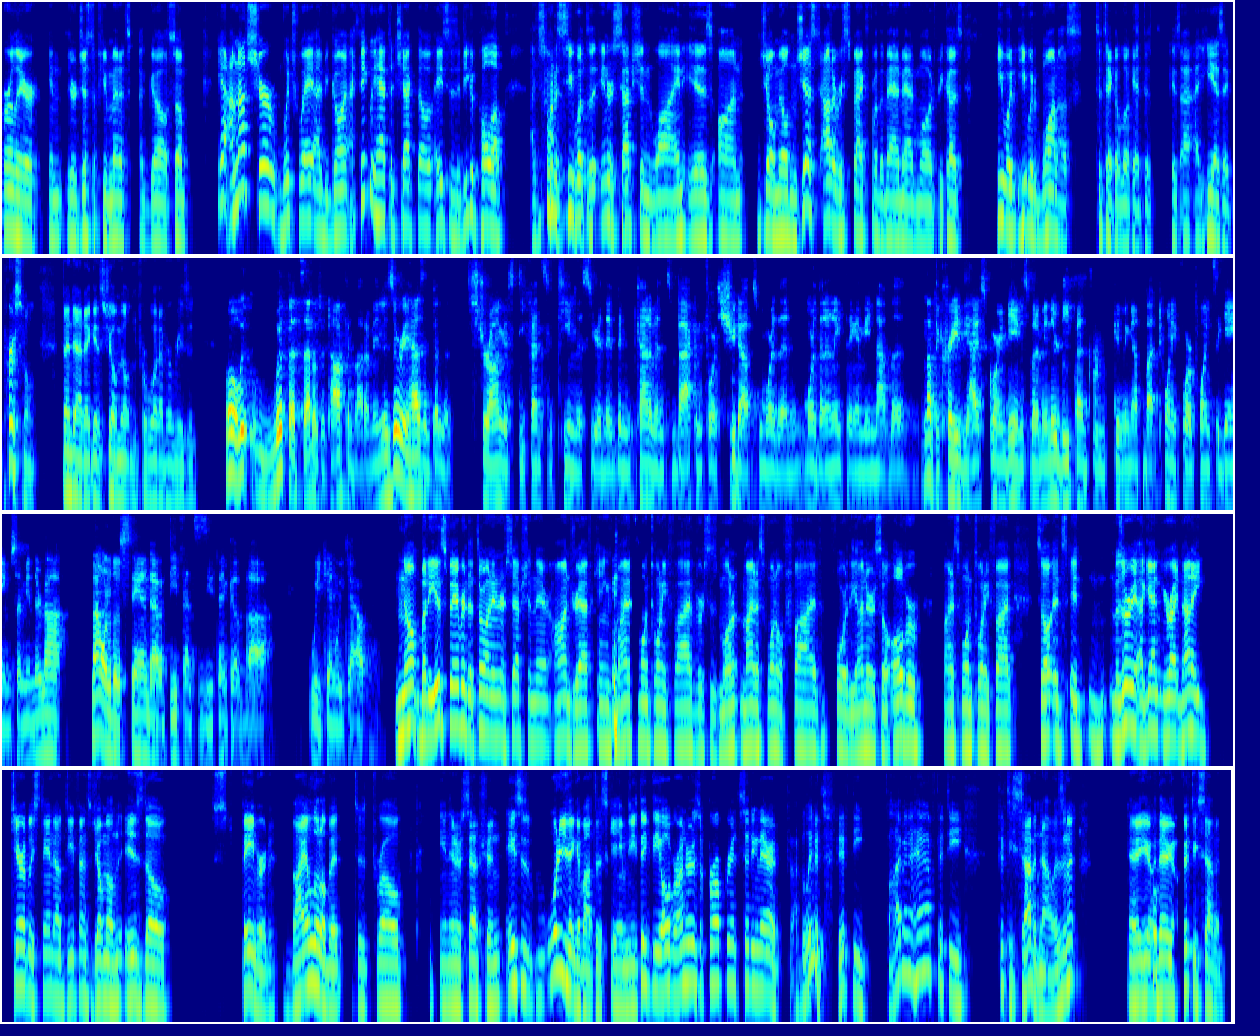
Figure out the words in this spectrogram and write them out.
earlier in there just a few minutes ago. So, yeah, I'm not sure which way I'd be going. I think we have to check though, Aces. If you could pull up, I just want to see what the interception line is on Joe Milton, just out of respect for the Madman Woj, because he would he would want us to take a look at this because he has a personal vendetta against Joe Milton for whatever reason. Well, with, with that said, as we're talking about, I mean, Missouri hasn't been the strongest defensive team this year. They've been kind of in some back and forth shootouts more than more than anything. I mean, not the not the crazy high scoring games, but I mean, their defense is giving up about twenty four points a game. So I mean, they're not not one of those standout defenses you think of uh, week in week out. No, but he is favored to throw an interception there on DraftKings minus one twenty five versus minus one hundred oh five for the under. So over minus one twenty five. So it's it Missouri again. You're right. Not a terribly standout defense. Joe Milton is though favored by a little bit to throw an interception. Aces, what do you think about this game? Do you think the over under is appropriate sitting there at, I believe it's 55 and a half, 50, 57 now, isn't it? There you go. There you go. 57.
